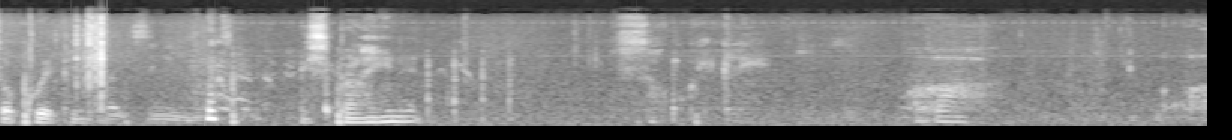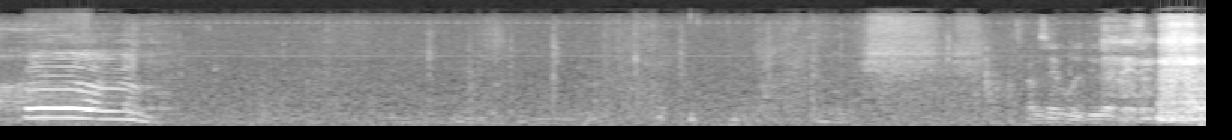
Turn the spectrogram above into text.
so quickly. Like singing. It so quickly. Oh, Oh. I was able to do that.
